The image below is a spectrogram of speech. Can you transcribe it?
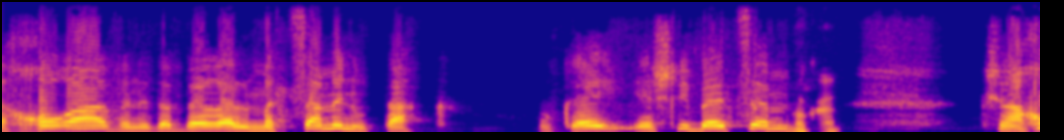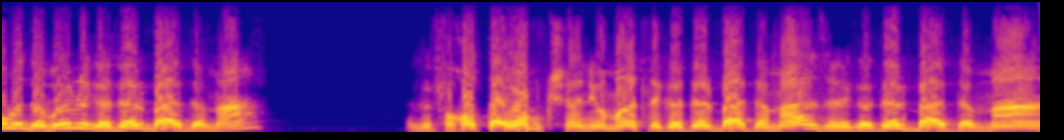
אחורה ונדבר על מצע מנותק, אוקיי? Okay? יש לי בעצם, okay. אוקיי. כשאנחנו מדברים לגדל באדמה, אז לפחות היום כשאני אומרת לגדל באדמה, זה לגדל באדמה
